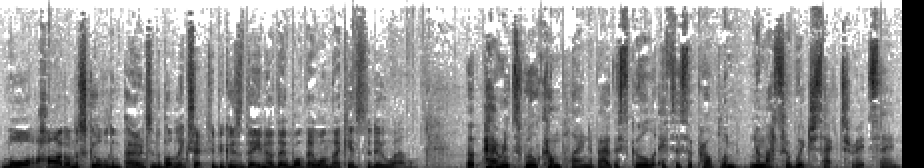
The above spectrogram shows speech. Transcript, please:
more hard on the school than parents in the public sector because they you know they want, they want their kids to do well. But parents will complain about the school if there's a problem, no matter which sector it's in.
